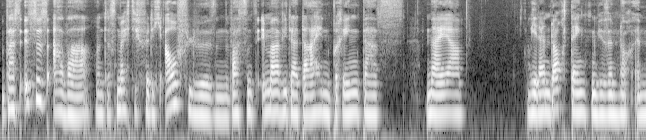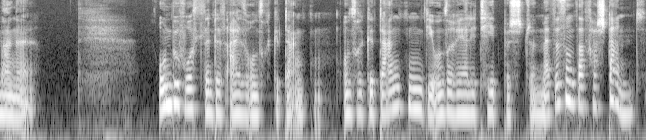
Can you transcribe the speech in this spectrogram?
was ist es aber, und das möchte ich für dich auflösen, was uns immer wieder dahin bringt, dass, naja, wir dann doch denken, wir sind noch im Mangel. Unbewusst sind es also unsere Gedanken. Unsere Gedanken, die unsere Realität bestimmen. Es ist unser Verstand.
